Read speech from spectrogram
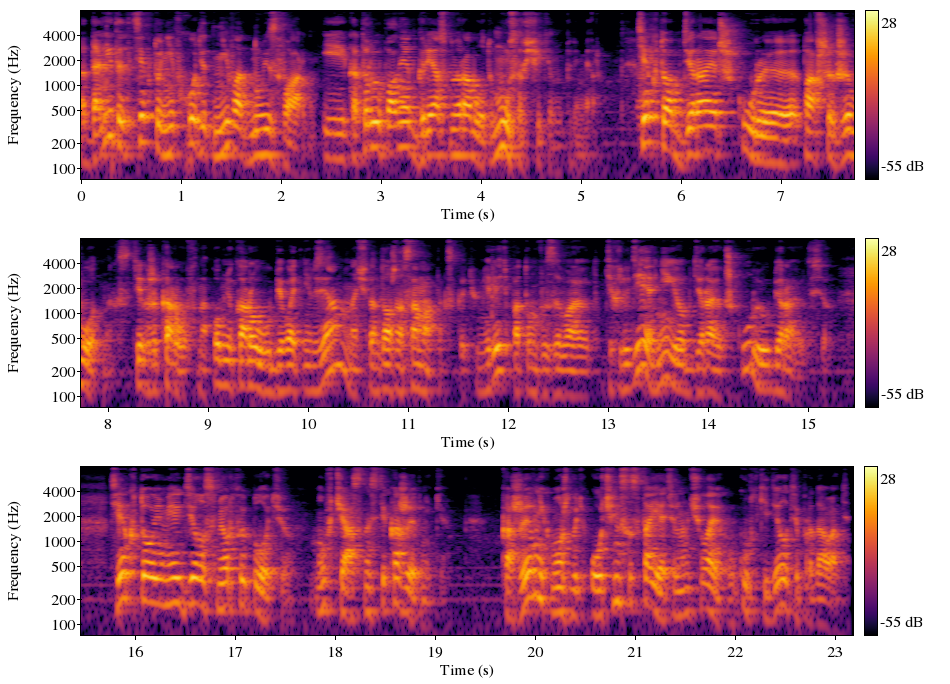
Далиты – это те, кто не входит ни в одну из варн, и которые выполняют грязную работу, мусорщики, например. Те, кто обдирает шкуры павших животных, с тех же коров. Напомню, корову убивать нельзя, значит, она должна сама, так сказать, умереть, потом вызывают этих людей, они ее обдирают шкуры и убирают все. Те, кто имеет дело с мертвой плотью, ну, в частности, кожевники. Кожевник может быть очень состоятельным человеком, куртки делать и продавать.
